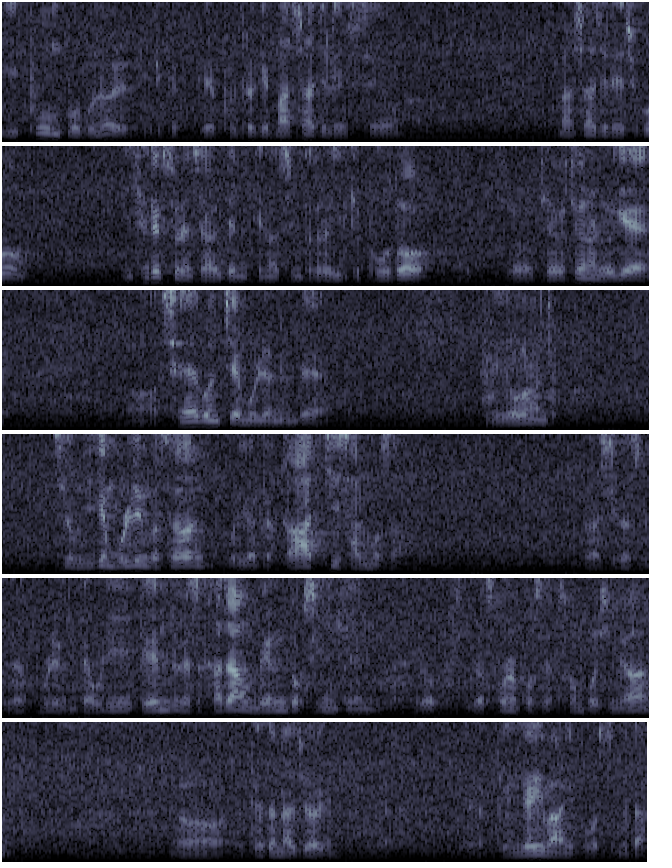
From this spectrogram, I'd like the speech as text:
이 부은 부분을 이렇게 부드럽게 마사지를 해주세요. 마사지를 해주고 이 혈액순환이 잘 되면 괜찮습니다. 그리고 이렇게 부어도 저, 제가 저는 여기에 어, 세 번째 물렸는데 네, 이제 지금 이게 물린 것은 우리가 까치 살모사 그래서 물렸는데 우리 뱀 중에서 가장 맹독성인 뱀입니다. 요, 요 손을 보세요. 손 보시면 어, 대단하죠. 예, 굉장히 많이 부었습니다.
